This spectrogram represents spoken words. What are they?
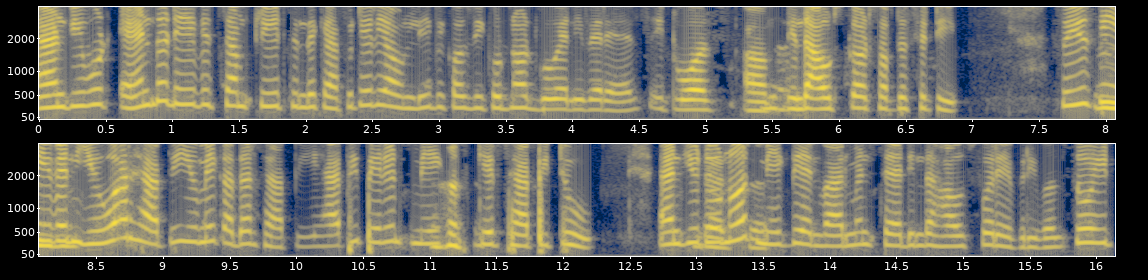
and we would end the day with some treats in the cafeteria only because we could not go anywhere else it was um, yeah. in the outskirts of the city so you see mm-hmm. when you are happy you make others happy happy parents makes kids happy too and you do not make the environment sad in the house for everyone so it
